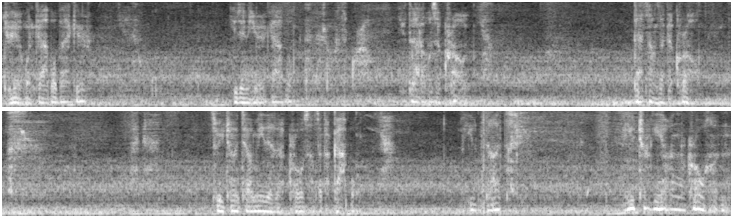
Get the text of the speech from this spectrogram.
Did you hear one gobble back here? Yeah. You didn't hear it gobble? I thought it was a crow. You thought it was a crow? Yeah. That sounds like a crow. So you're trying to tell me that a crow sounds like a gobble? Yeah. Are you nuts? Are you turkey hunting or crow hunting?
